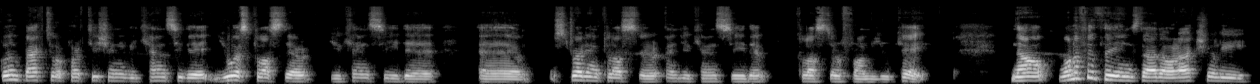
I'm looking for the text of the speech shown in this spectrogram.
Going back to our partitioning, we can see the US cluster, you can see the uh, Australian cluster, and you can see the cluster from UK. Now, one of the things that are actually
